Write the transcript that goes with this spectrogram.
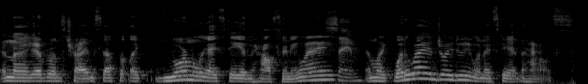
and like everyone's trying stuff. But like normally, I stay in the house anyway. Same. And like, what do I enjoy doing when I stay in the house?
